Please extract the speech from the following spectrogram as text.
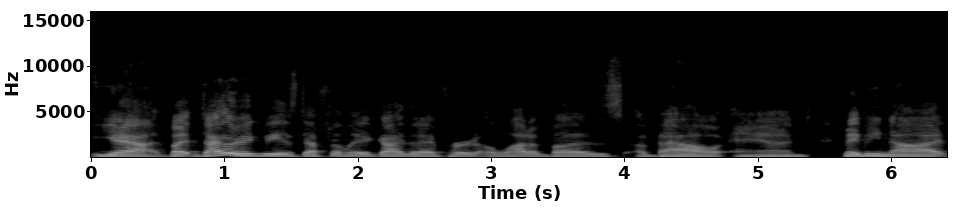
yeah. But Tyler Higbee is definitely a guy that I've heard a lot of buzz about, and maybe not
